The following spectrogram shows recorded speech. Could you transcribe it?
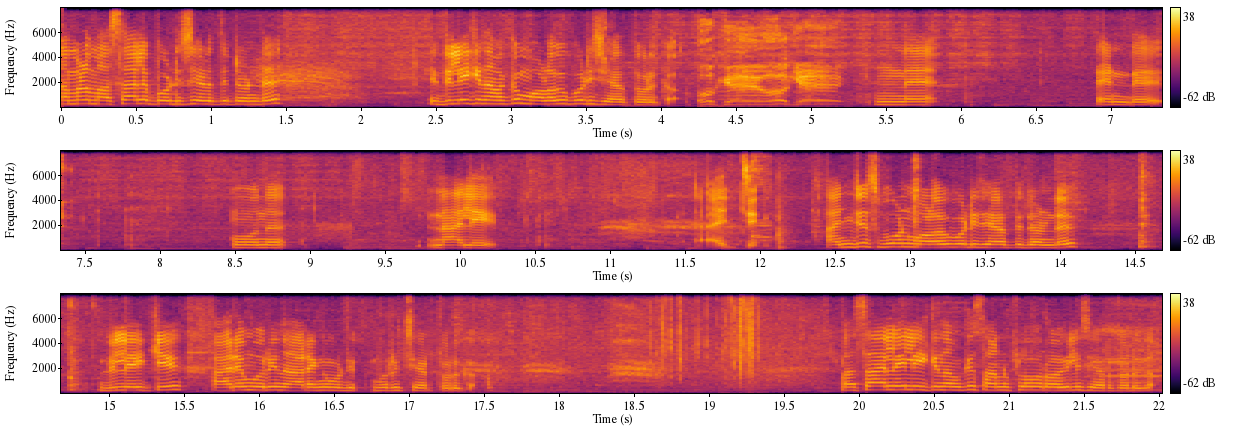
നമ്മൾ മസാല പൊടിച്ചെടുത്തിട്ടുണ്ട്. ഇതിലേക്ക് നമുക്ക് മുളക് പൊടി ചേർത്ത് കൊടുക്കാം. ഒന്ന് രണ്ട് മൂന്ന് നാല് അഞ്ച്. അഞ്ച് സ്പൂൺ മുളക് പൊടി ചേർത്തിട്ടുണ്ട്. ഇതിലേക്ക് അരമുറി നാരങ്ങ മുടി മുറി ചേർത്ത് കൊടുക്കാം. മസാലയിലേക്ക് നമുക്ക് സൺഫ്ലവർ ഓയിൽ ചേർത്ത് കൊടുക്കാം.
